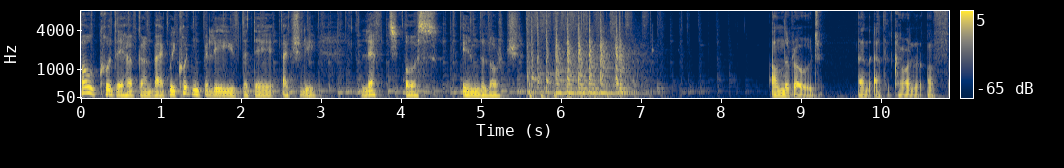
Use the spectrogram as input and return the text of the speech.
how could they have gone back? We couldn't believe that they actually left us in the lurch. On the road and at the corner of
